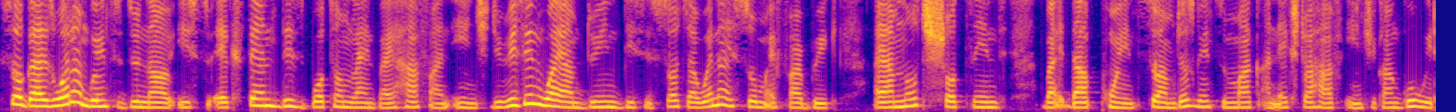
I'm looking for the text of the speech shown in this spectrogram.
so guys, what I'm going to do now is to extend this bottom line by half an inch. The reason why I'm doing this is such that when I sew my fabric, I am not shortened by that point. So I'm just going to mark an extra half inch. You can go with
